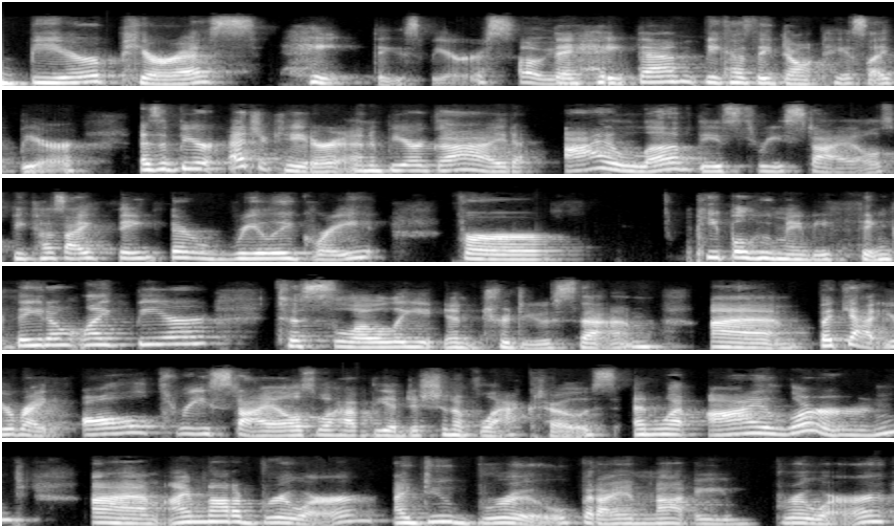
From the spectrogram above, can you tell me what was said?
beer purists hate these beers. Oh, yeah. They hate them because they don't taste like beer. As a beer educator and a beer guide, I love these three styles because I think they're really great for people who maybe think they don't like beer to slowly introduce them. Um, but yeah, you're right. All three styles will have the addition of lactose. And what I learned, um, I'm not a brewer. I do brew, but I am not a brewer,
